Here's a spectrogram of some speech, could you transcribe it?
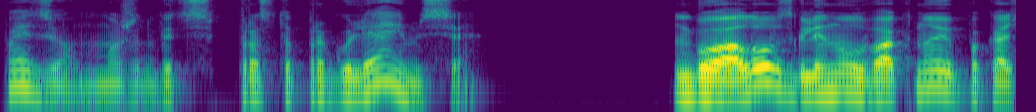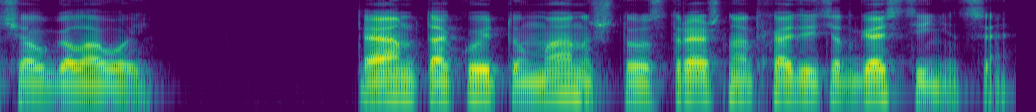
Пойдем, может быть, просто прогуляемся? Буало взглянул в окно и покачал головой. Там такой туман, что страшно отходить от гостиницы.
